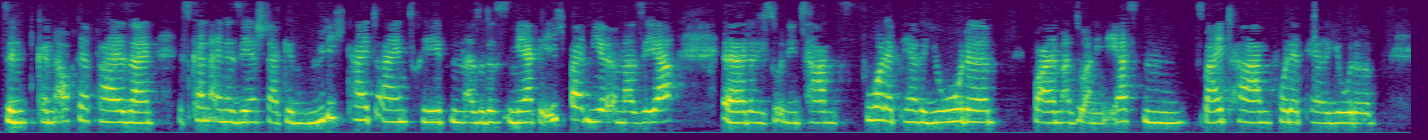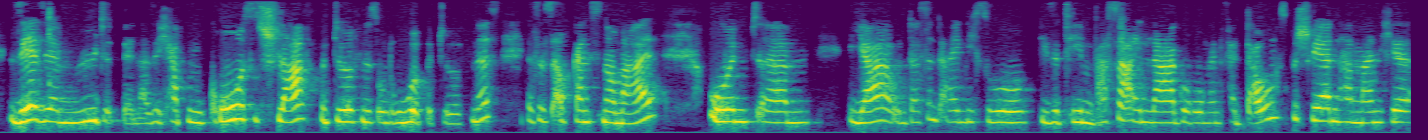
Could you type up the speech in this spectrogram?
sind, können auch der Fall sein. Es kann eine sehr starke Müdigkeit eintreten. Also das merke ich bei mir immer sehr, äh, dass ich so in den Tagen vor der Periode, vor allem also an den ersten zwei Tagen vor der Periode, sehr, sehr müde bin. Also ich habe ein großes Schlafbedürfnis und Ruhebedürfnis. Das ist auch ganz normal. Und ähm, ja, und das sind eigentlich so diese Themen Wassereinlagerungen, Verdauungsbeschwerden haben manche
